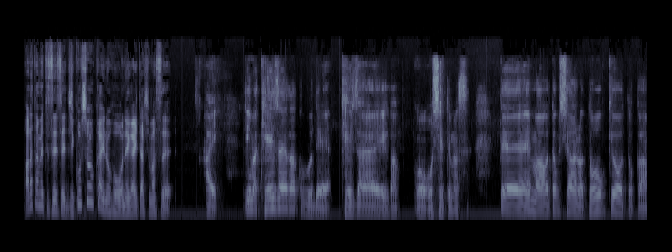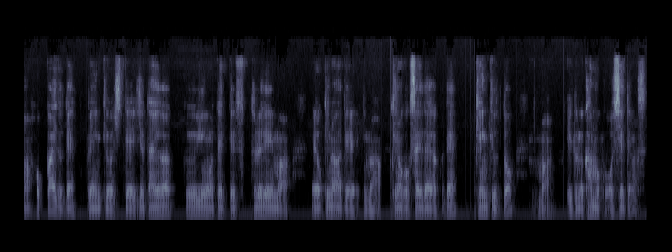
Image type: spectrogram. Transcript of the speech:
改めて先生自己紹介の方お願いいたします。はい。で今経済学部で経済学を教えてます。で、まあ、私はあの東京とか北海道で勉強して、じゃ大学院を出て、それで今、沖縄で今、沖縄国際大学で研究と、まあ、いろんな科目を教えてます。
